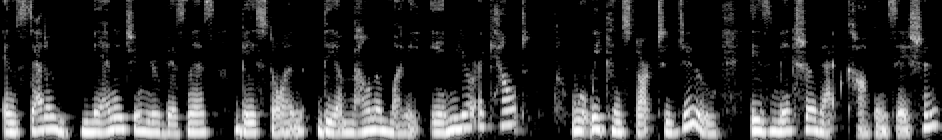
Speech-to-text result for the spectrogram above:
Instead of managing your business based on the amount of money in your account, what we can start to do is make sure that compensation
